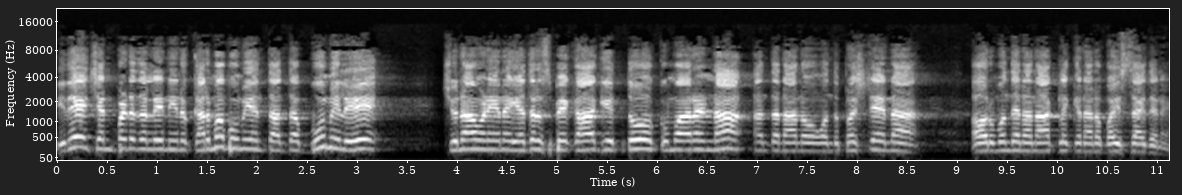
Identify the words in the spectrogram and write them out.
ಇದೇ ಚನ್ನಪಟ್ಟಣದಲ್ಲಿ ನೀನು ಕರ್ಮಭೂಮಿ ಅಂತ ಅಂತ ಭೂಮಿಲಿ ಚುನಾವಣೆಯನ್ನ ಎದುರಿಸಬೇಕಾಗಿತ್ತು ಕುಮಾರಣ್ಣ ಅಂತ ನಾನು ಒಂದು ಪ್ರಶ್ನೆಯನ್ನ ಅವ್ರ ಮುಂದೆ ನಾನು ಹಾಕ್ಲಿಕ್ಕೆ ನಾನು ಬಯಸ್ತಾ ಇದ್ದೇನೆ.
